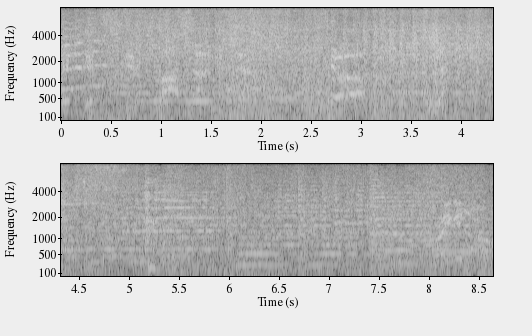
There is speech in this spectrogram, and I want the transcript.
It, it, it's my time to Bring it on.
